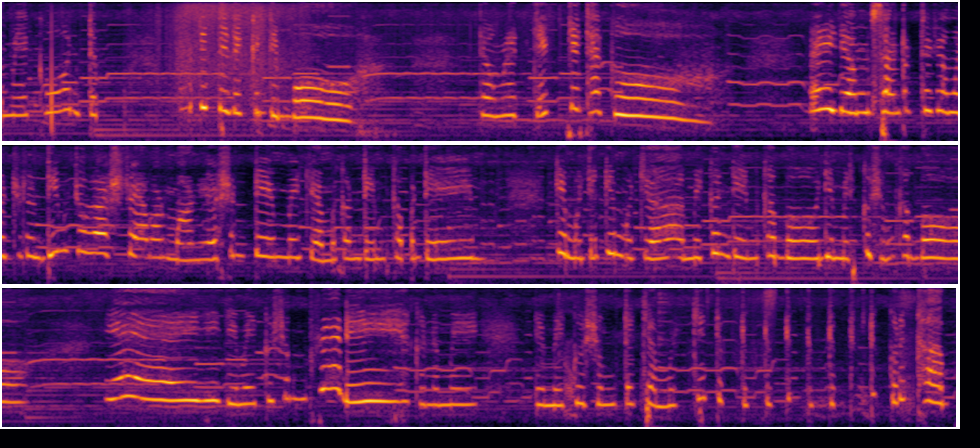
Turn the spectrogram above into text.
আমি এখন রেখে দিব তোমরা দেখতে থাকো এই যে আমার সেন্টার জন্য ডিম চলে আসছে। আমার মানে আসে ডিম যে আমি এখন ডিম খাব, ডিম। কি মজা কি মজা, আমি এখন ডিম খাব, ডিমের কুসুম খাব। এই ডিমের কুসুম রেডি এখন আমি ডিমের কুসুমটা চামচে টুক টুক টুক টুক টুক টুক টুক টুক করে খাব।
